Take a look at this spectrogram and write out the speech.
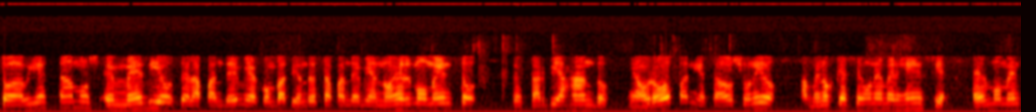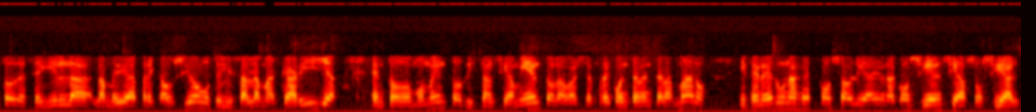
Todavía estamos en medio de la pandemia, combatiendo esta pandemia. No es el momento de estar viajando ni a Europa ni a Estados Unidos, a menos que sea una emergencia. Es el momento de seguir la, la medida de precaución, utilizar la mascarilla en todo momento, distanciamiento, lavarse frecuentemente las manos y tener una responsabilidad y una conciencia social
